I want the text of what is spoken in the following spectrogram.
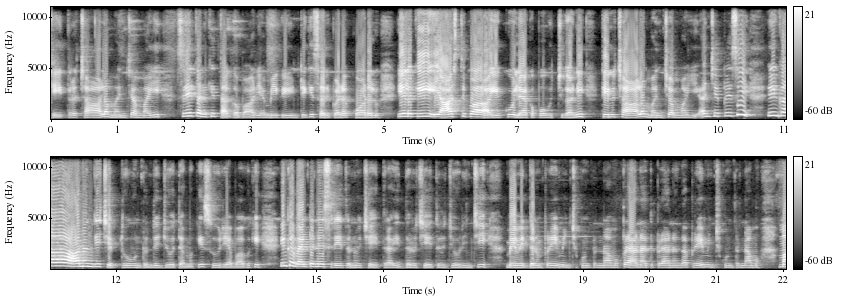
చైత్ర చాలా మంచి అమ్మాయి. శ్రీతనికి తగ్గ భార్య మీకు ఇంటికి సరిపడా కోడలు. వీళ్ళకి ఆస్తి ఎక్కువ లేకపోవచ్చు కానీ తిను చాలా మంచి అమ్మాయి అని చెప్పేసి ఇంకా ఆనంది చెప్తూ ఉంటుంది జ్యోతమ్మకి సూర్యబాబుకి. ఇంకా వెంటనే శ్రీతను చైత్ర ఇద్దరు చేతులు జోడించి మేమిద్దరం ప్రేమించుకుంటున్నాము ప్రాణాతి ప్రాణంగా ప్రేమించుకుంటున్నాము. మా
